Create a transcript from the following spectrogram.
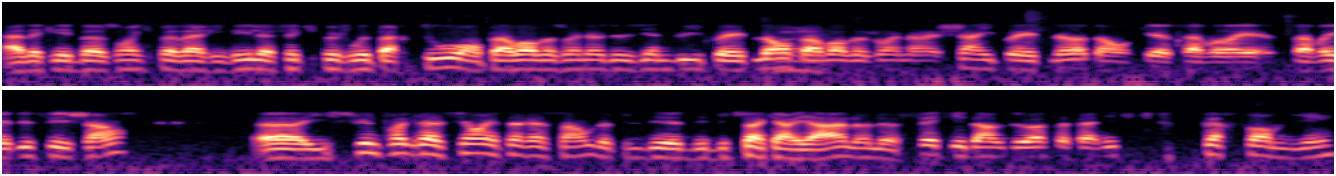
avec les besoins qui peuvent arriver, le fait qu'il peut jouer partout, on peut avoir besoin d'un deuxième but, il peut être là, on peut avoir besoin d'un champ, il peut être là. Donc ça va ça va aider ses chances. il suit une progression intéressante depuis le début de sa carrière. Le fait qu'il est dans le 2A cette année et qu'il performe bien,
